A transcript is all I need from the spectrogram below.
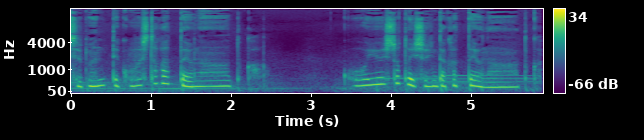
自分ってこうしたかったよなとかこういう人と一緒にいたかったよなとか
